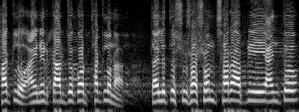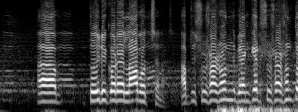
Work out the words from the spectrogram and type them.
থাকল, আইনের কার্যকর থাকল না। তাইলে তো সুশাসন ছাড়া আপনি এই আইন তো তৈরি করে লাভ হচ্ছে না। আপনি সুশাসন ব্যাংকের সুশাসন তো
